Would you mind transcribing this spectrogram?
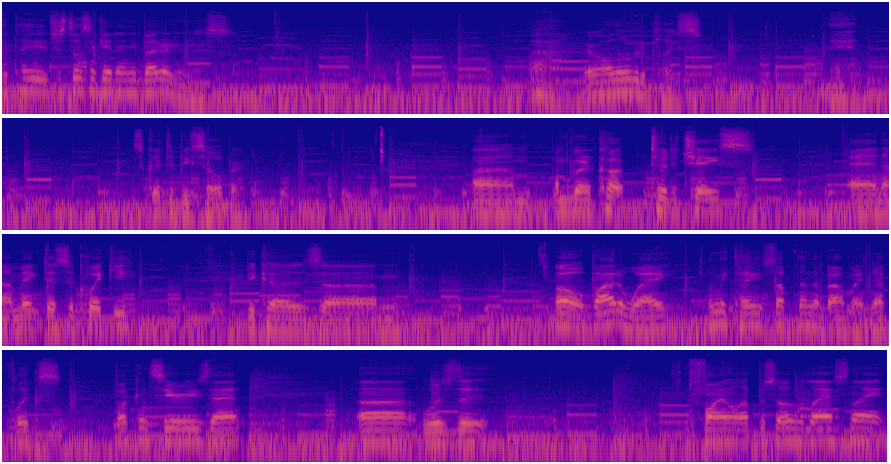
I tell you, it just doesn't get any better than this. Wow, they're all over the place. Man, it's good to be sober. Um, I'm going to cut to the chase and uh, make this a quickie because. Um, oh, by the way, let me tell you something about my Netflix fucking series that uh, was the final episode last night.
